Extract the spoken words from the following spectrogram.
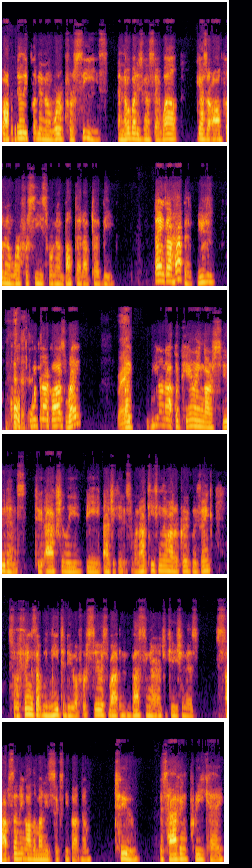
are really putting in work for C's, and nobody's gonna say, "Well, you guys are all putting in work for C's, so we're gonna bump that up to a B." That ain't gonna happen. You just cool, to our class, right? Right. Like we are not preparing our students to actually be educated. So we're not teaching them how to critically think. So the things that we need to do if we're serious about investing in our education is stop sending all the money to 60 Putnam. Two, it's having pre-K,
